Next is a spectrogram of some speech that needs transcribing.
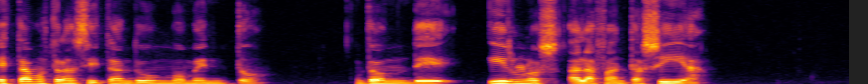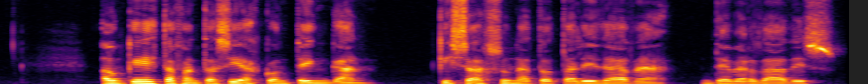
estamos transitando un momento donde irnos a la fantasía, aunque estas fantasías contengan quizás una totalidad de verdades,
